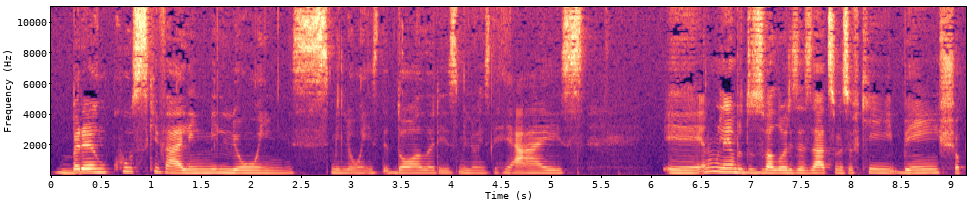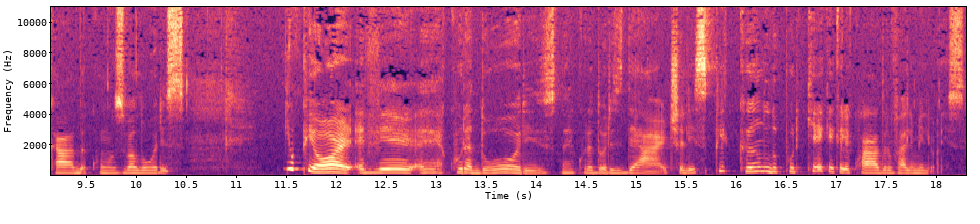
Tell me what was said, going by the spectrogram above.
brancos que valem milhões, milhões de dólares, milhões de reais. É, eu não lembro dos valores exatos, mas eu fiquei bem chocada com os valores. E o pior é ver é, curadores, né, curadores de arte, ali explicando do porquê que aquele quadro vale milhões.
